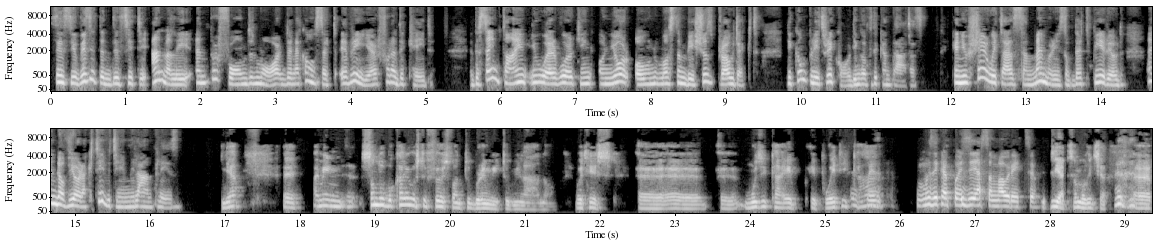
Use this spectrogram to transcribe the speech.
since you visited the city annually and performed more than a concert every year for a decade. At the same time, you were working on your own most ambitious project, the complete recording of the cantatas. Can you share with us some memories of that period and of your activity in Milan, please? Yeah, uh, I mean, Sandro Boccardi was the first one to bring me to Milano with his uh, uh, uh Musica e, e Poetica. Musica Poesia San Maurizio. Yeah, San Maurizio. Uh,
